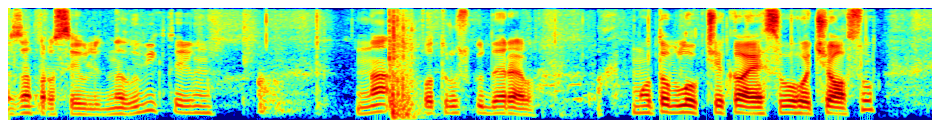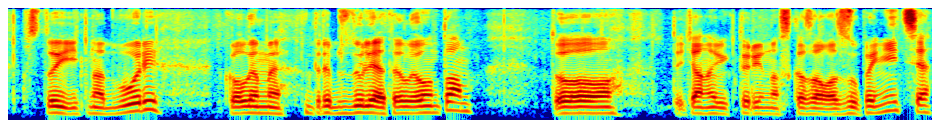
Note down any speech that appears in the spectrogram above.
Запросив Людмилу Вікторівну на потруску дерев. Мотоблок чекає свого часу, стоїть на дворі. Коли ми дребздулетили он там, то Тетяна Вікторівна сказала, зупиніться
